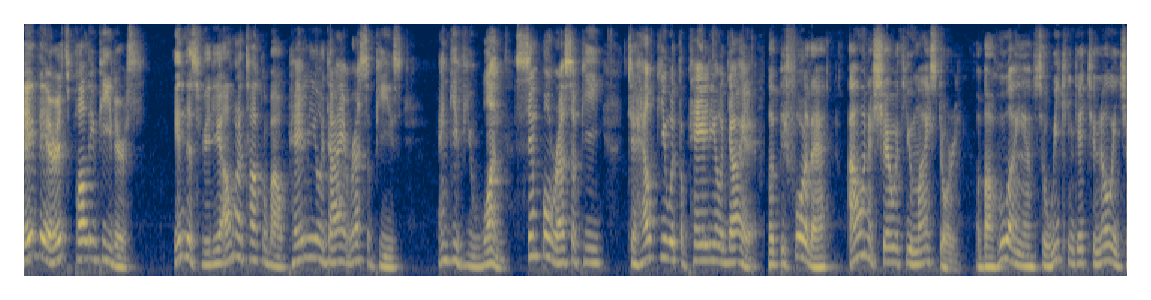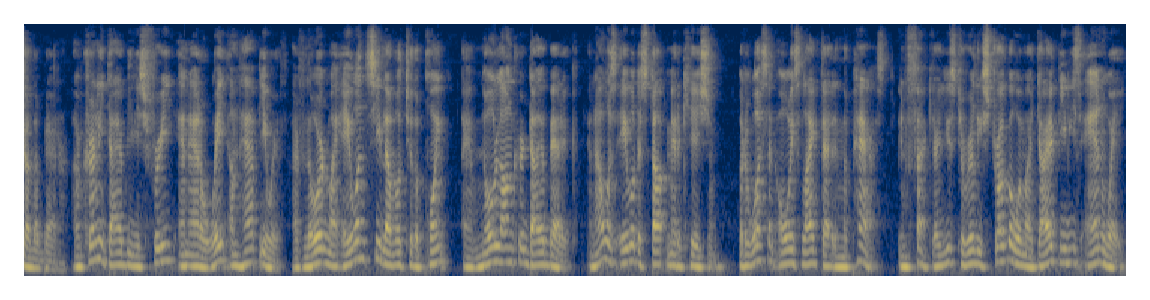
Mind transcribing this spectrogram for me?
Hey there, it's Polly Peters. In this video, I want to talk about paleo diet recipes and give you one simple recipe to help you with the paleo diet. But before that, I want to share with you my story about who I am so we can get to know each other better. I'm currently diabetes free and at a weight I'm happy with. I've lowered my A1C level to the point I am no longer diabetic and I was able to stop medication. But it wasn't always like that in the past. In fact, I used to really struggle with my diabetes and weight.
